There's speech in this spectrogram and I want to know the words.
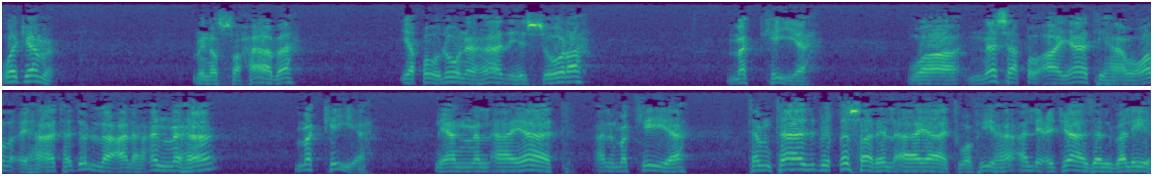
وجمع. من الصحابة يقولون هذه السورة مكية ونسق آياتها ووضعها تدل على أنها مكية لأن الآيات المكية تمتاز بقصر الآيات وفيها الإعجاز البليغ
